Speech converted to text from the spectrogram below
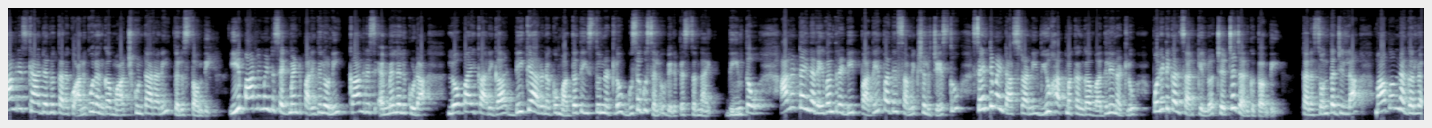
కాంగ్రెస్ క్యాడర్ను తనకు అనుకూలంగా మార్చుకుంటారని తెలుస్తోంది. ఈ పార్లమెంటు సెగ్మెంట్ పరిధిలోని కాంగ్రెస్ ఎమ్మెల్యేలు కూడా లోపాయికారిగా డీకే అరుణకు మద్దతు ఇస్తున్నట్లు గుసగుసలు వినిపిస్తున్నాయి. దీంతో అలర్ట్ అయిన రేవంత్ రెడ్డి పదే పదే సమీక్షలు చేస్తూ సెంటిమెంట్ రాష్ట్రాన్ని వ్యూహాత్మకంగా వదిలినట్లు పొలిటికల్ సర్కిల్లో చర్చ జరుగుతోంది. తన సొంత జిల్లా మహబూబ్ నగర్లో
